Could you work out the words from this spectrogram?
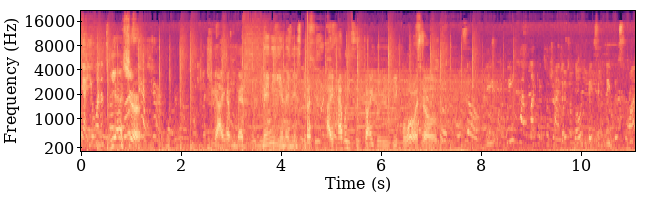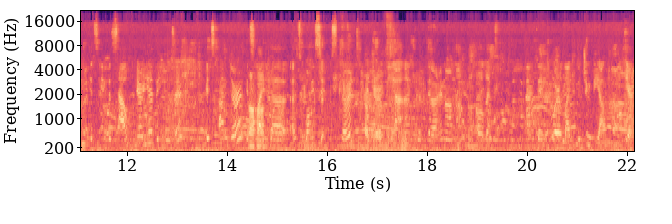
Yeah, you want to try? Yeah, sure. Yeah, sure. Actually, I have met many Yemenis, but I haven't tried it before. So, kind of clothes. Basically, this one it's in the south area. They use it. It's under. It's Uh-huh. like a, a long s- skirt. Okay. Yeah, and with the imama we call it, and they wear like the jimbia here.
